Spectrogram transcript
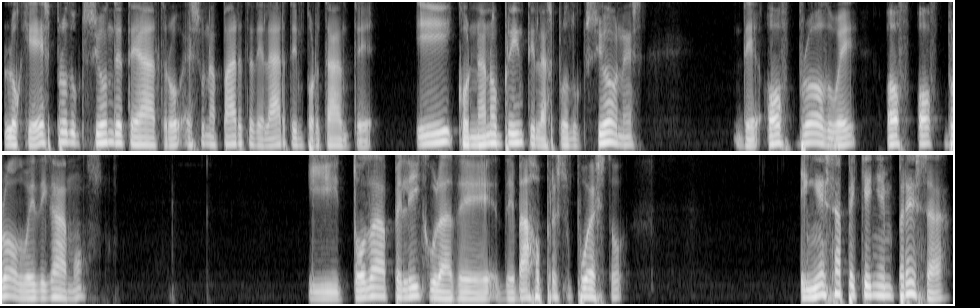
lo que es producción de teatro es una parte del arte importante y con nanoprinting las producciones de off-Broadway, off-off-Broadway, digamos, y toda película de, de bajo presupuesto, en esa pequeña empresa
